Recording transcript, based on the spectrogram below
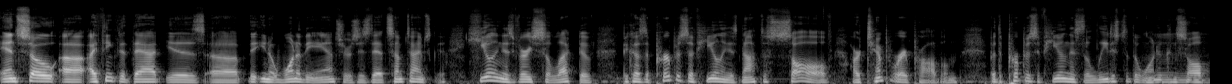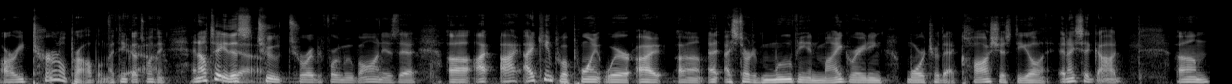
And so uh, I think that that is, uh, you know, one of the answers is that sometimes healing is very selective because the purpose of healing is not to solve our temporary problem, but the purpose of healing is to lead us to the one who can solve our eternal problem. I think that's one Mm. Thing. And I'll tell you this Yeah. too, Troy, before we move on, is that uh, I, I, I came to a point where I, uh, I I started moving and migrating more to that cautious deal. And I said, God, um,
